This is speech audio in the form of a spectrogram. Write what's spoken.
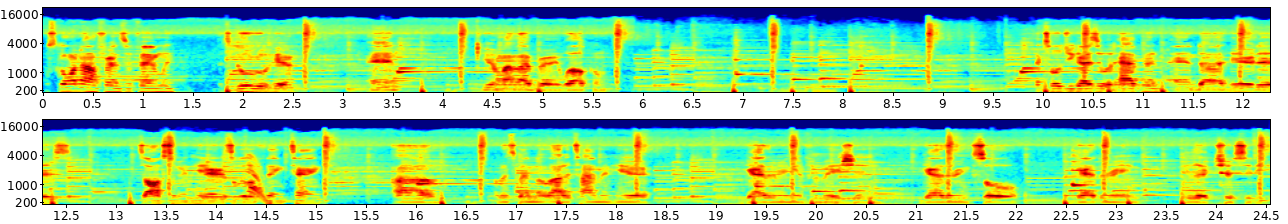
What's going on, friends and family? It's Guru here, and you're in my library. Welcome. I told you guys it would happen, and uh, here it is. It's awesome in here. It's a little think tank. Um, I've been spending a lot of time in here gathering information, gathering soul, gathering electricity.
